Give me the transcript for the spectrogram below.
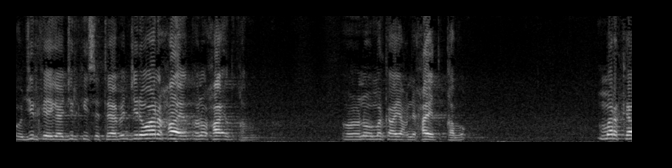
oo jirkaygaa jirkiisa taaban jiray waana xaaid anoo xaaid qabo. Anoo markaa yacni xayd qabo. Marka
